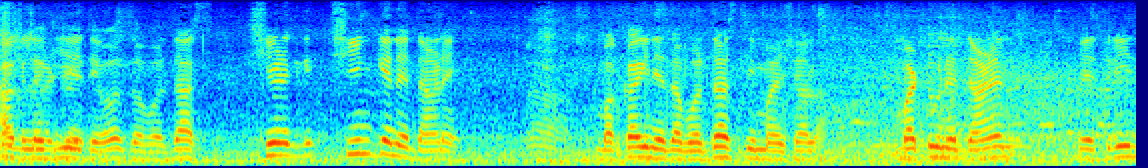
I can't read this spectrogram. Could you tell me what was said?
आग लगी है थे वो ज़बरदस्त। छीण छीन के ने दाने। मकई ने ज़बरदस्त थी माशाल्लाह। मट्टू ने दाने बेहतरीन।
